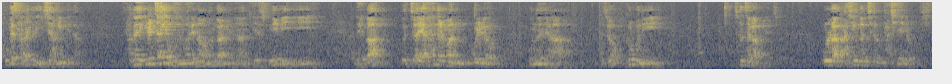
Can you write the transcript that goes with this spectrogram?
그게 사도행전 2장입니다. 사도행전 1장에 무슨 말이 나오는가 하면 예수님이 내가 어찌하여 하늘만 올려 보느냐. 그죠? 그분이 천사가 말했죠. 올라가신 것처럼 다시 내려옵시다.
